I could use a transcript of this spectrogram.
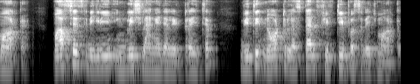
mark masters degree in English language and literature with not less than fifty percentage mark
